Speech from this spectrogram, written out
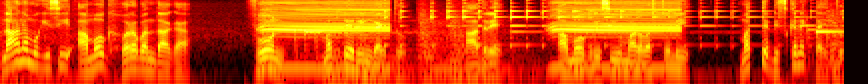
ಸ್ನಾನ ಮುಗಿಸಿ ಅಮೋಘ್ ಹೊರಬಂದಾಗ ಫೋನ್ ಮತ್ತೆ ರಿಂಗ್ ಆಯಿತು. ಆದರೆ ಅಮೋಘ್ ರಿಸೀವ್ ಮಾಡುವಷ್ಟರಲ್ಲಿ ಮತ್ತೆ ಡಿಸ್ಕನೆಕ್ಟ್ ಆಯಿತು.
